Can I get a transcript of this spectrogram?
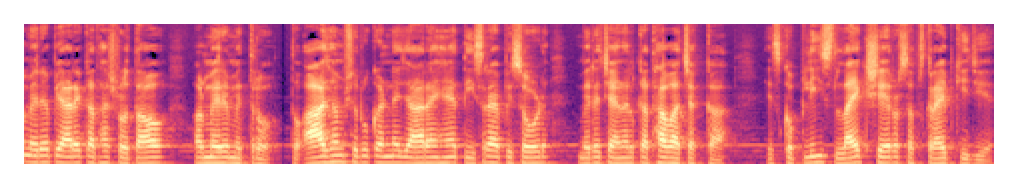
मेरे प्यारे कथा श्रोताओं और मेरे मित्रों तो आज हम शुरू करने जा रहे हैं तीसरा एपिसोड मेरे चैनल कथावाचक का। इसको प्लीज़ लाइक शेयर और सब्सक्राइब कीजिए।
